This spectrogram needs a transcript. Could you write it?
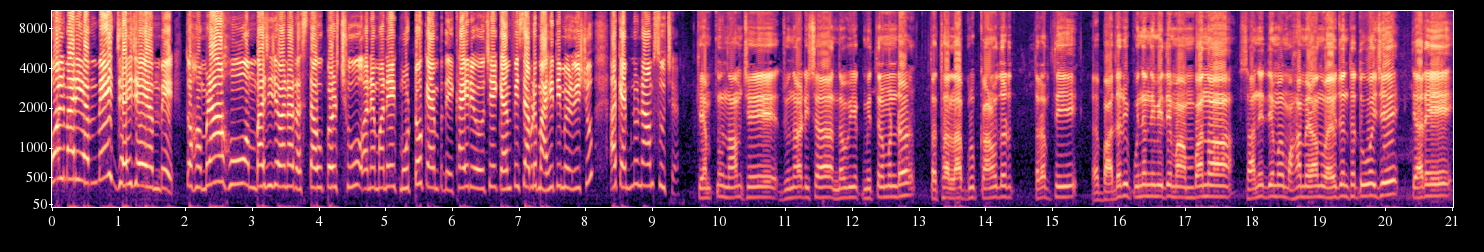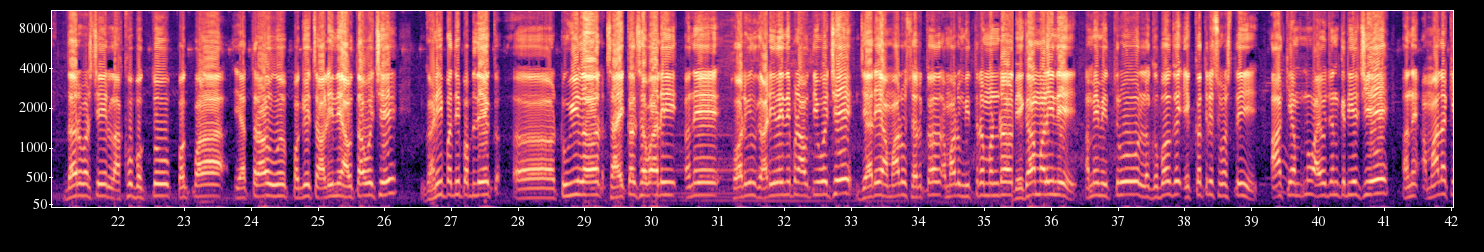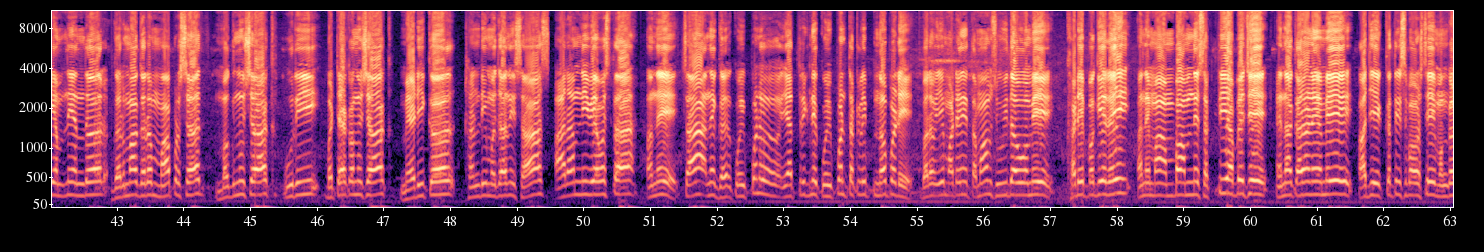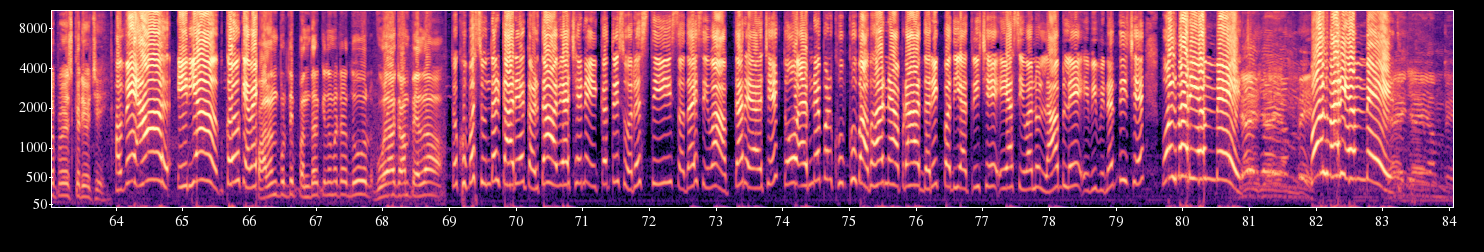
બોલ મારી અંબે, જય જય અંબે. તો હમણાં હું અંબાજી જવાના રસ્તા ઉપર છું અને મને એક મોટો કેમ્પ દેખાઈ રહ્યો છે. કેમ્પ વિશે આપણે માહિતી મેળવીશું. આ કેમ્પનું નામ શું છે? કેમ્પનું નામ છે જૂના ડીસા નવયુગ મિત્ર મંડળ તથા લાભ ગ્રુપ કાણોદર તરફથી ભાદરવી પૂનમ નિમિત્તે માં અંબાના સાનિધ્યમાં મહામેળાનું આયોજન થતું હોય છે. ત્યારે દર વર્ષે લાખો ભક્તો પગપાળા યાત્રાળુઓ પગે ચાલીને આવતા હોય છે. ઘણી બધી પબ્લિક ટુ વ્હીલર સાયકલ સવારી અને ફોર વ્હીલ ગાડી લઈને પણ આવતી હોય છે. જ્યારે અમારું સર્કલ અમારું મિત્ર મંડળ ભેગા મળીને અમે મિત્રો લગભગ એકત્રીસ વર્ષથી આ કેમ્પનું આયોજન કરીએ છીએ અને અમારા કેમ્પની અંદર ગરમા ગરમ મહાપ્રસાદ, મગનું શાક, પૂરી, બટાકાનું શાક, મેડિકલ ઠંડી મજાની સાસ આરામની વ્યવસ્થા અને ચા અને કોઈ પણ યાત્રિકને કોઈ પણ તકલીફ ન પડે. બરાબર એ માટેની તમામ સુવિધાઓ અમે ખડે પગે રહી અને મા અંબા અમને શક્તિ આપે છે. એના કારણે અમે આજે એકત્રીસમાં વર્ષે મંગળ પ્રવેશ કર્યો છે. હવે આ એરિયા કયો કહેવાય? પાલનપુરથી પંદર કિલોમીટર દૂર ગોળા ગામ પહેલા. તો ખૂબ જ સુંદર કાર્ય કરતા આવ્યા છે ને એકત્રીસ વર્ષથી સદાય સેવા આપતા રહ્યા છે. તો એમને પણ ખૂબ ખૂબ આભાર ને આપણા દરેક પદયાત્રી છે એ આ સેવાનો લાભ લે એવી વિનંતી છે. બોલ મારી અંબે. બોલ મારી અંબે.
